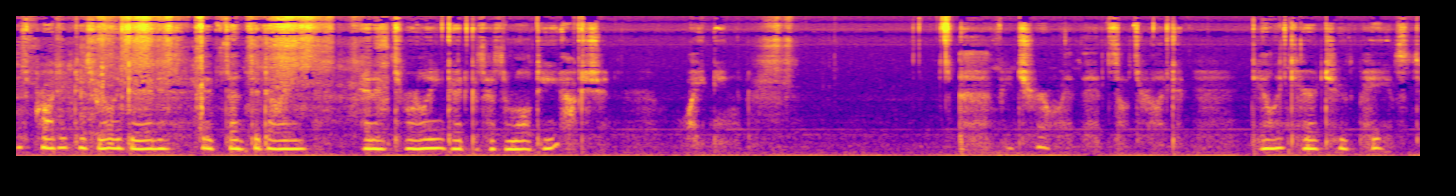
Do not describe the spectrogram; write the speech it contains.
this product is really good. It's Sensodyne and it's really good because it has a multi-action whitening uh, feature with it. So it's really good. Daily Care toothpaste.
